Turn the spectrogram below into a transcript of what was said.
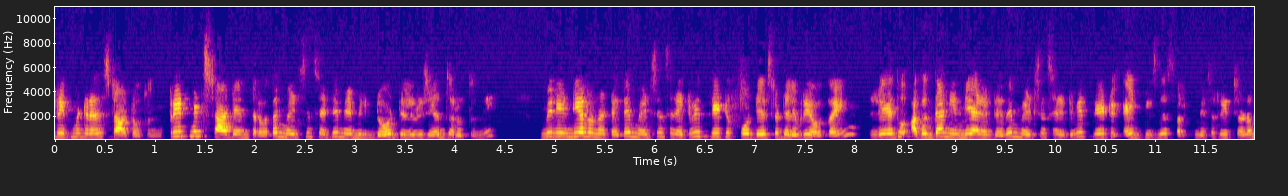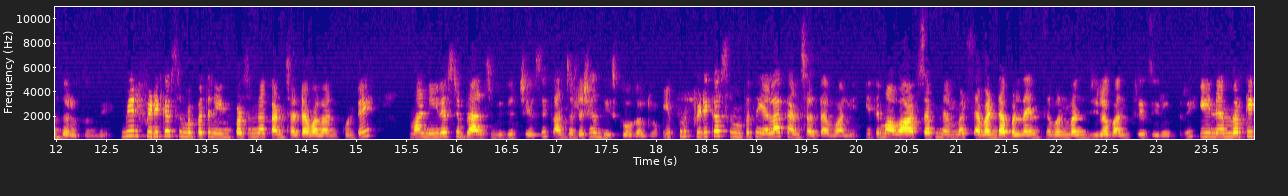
ట్రీట్మెంట్ అనేది స్టార్ట్ అవుతుంది. ట్రీట్మెంట్ స్టార్ట్ అయిన తర్వాత మెడిసిన్స్ అయితే మేము మీకు డోర్ డెలివరీ చేయడం జరుగుతుంది. మీరు ఇండియాలో ఉన్నట్టయితే మెడిసిన్స్ అనేటివి త్రీ టు ఫోర్ డేస్లో డెలివరీ అవుతాయి. లేదు అదర్ దాన్ ఇండియా అనేటైతే మెడిసిన్స్ అనేటివి three to eight business working days reach అవ్వడం జరుగుతుంది. మీరు ఫిడికల్ సమయపతిని ఇన్ పర్సన్గా కన్సల్ట్ అవ్వాలనుకుంటే మా నియరెస్ట్ బ్రాంచ్ విజిట్ చేసి కన్సల్టేషన్ తీసుకోగలరు. ఇప్పుడు ఫిడికా హోమియోపతిని ఎలా కన్సల్ట్ అవ్వాలి? ఇది మా WhatsApp number seven double nine seven one zero one three zero three ఈ నెంబర్కి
